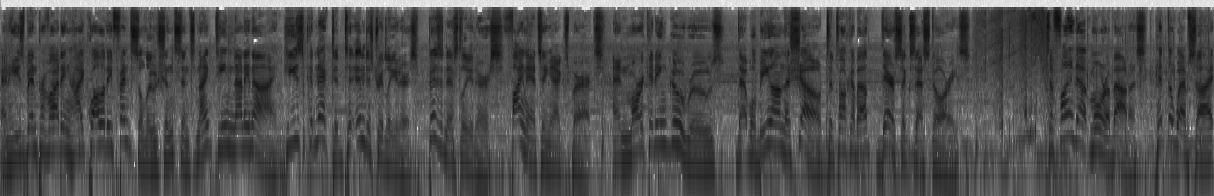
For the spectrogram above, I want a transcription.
and he's been providing high quality fence solutions since 1999. He's connected to industry leaders, business leaders, financing experts, and marketing gurus that will be on the show to talk about their success stories. To find out more about us, hit the website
